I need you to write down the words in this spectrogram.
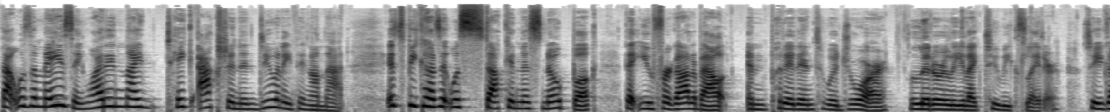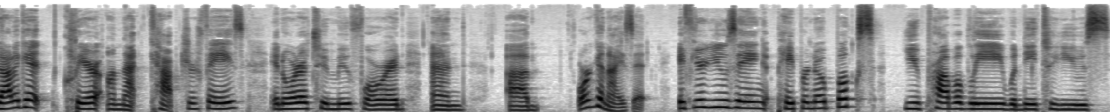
That was amazing. Why didn't I take action and do anything on that? It's because it was stuck in this notebook that you forgot about and put it into a drawer literally like two weeks later. So you got to get clear on that capture phase in order to move forward and um, organize it. If you're using paper notebooks, you probably would need to use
